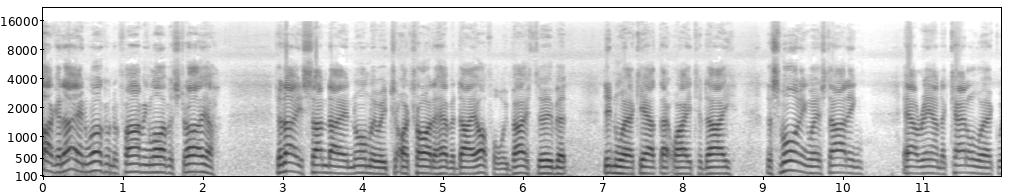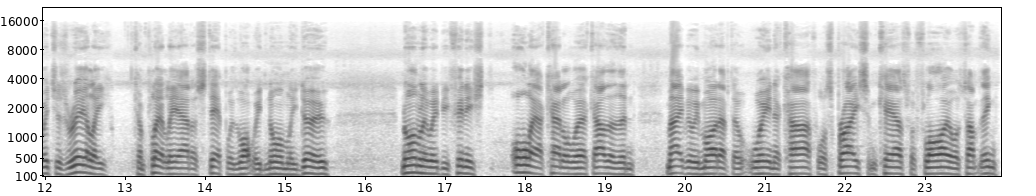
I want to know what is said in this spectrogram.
Oh, g'day and welcome to Farming Life Australia. Today's Sunday and normally we I try to have a day off, or we both do, but didn't work out that way today. This morning we're starting our round of cattle work, which is really completely out of step with what we'd normally do. Normally we'd be finished all our cattle work other than maybe we might have to wean a calf or spray some cows for fly or something.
